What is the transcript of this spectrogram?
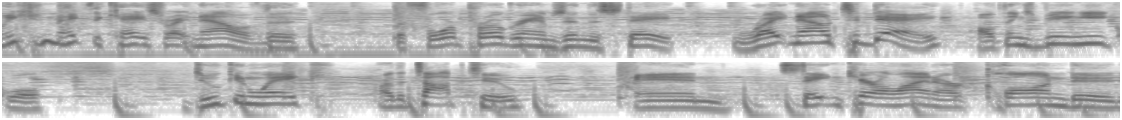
we can make the case right now of the the four programs in the state right now today, all things being equal, Duke and Wake are the top two, and State and Carolina are clawing to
